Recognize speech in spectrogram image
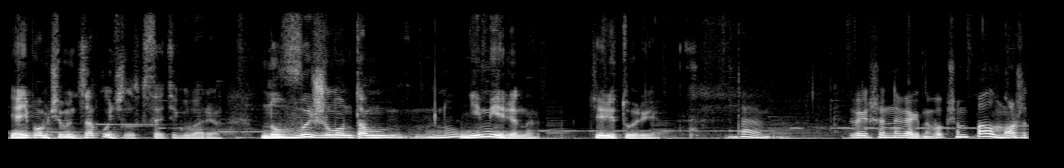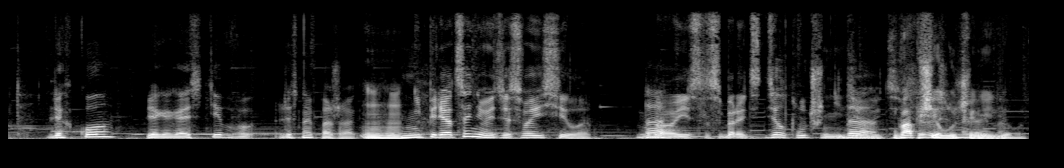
я не помню, чем это закончилось, кстати говоря, но выжил он там Ну. немерено территории. Да, совершенно верно. В общем, пал может легко перерасти в лесной пожар. Мгм. Не переоценивайте свои силы. Да. Но если собираетесь делать, лучше не Да. делайте. Вообще Совершенно лучше не верно. делать.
